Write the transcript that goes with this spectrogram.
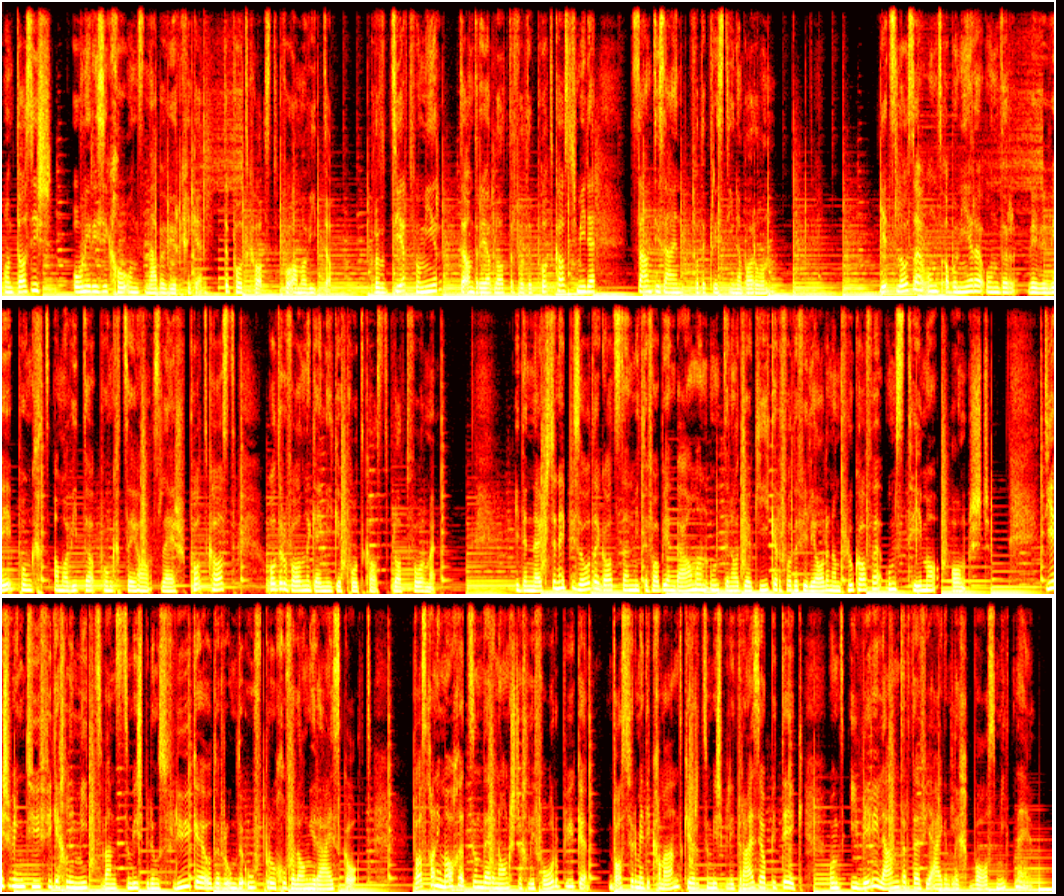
Und das ist «Ohne Risiko und Nebenwirkungen», der Podcast von Amavita. Produziert von mir, der Andrea Blatter von der Podcast-Schmiede, Sounddesign von der Christina Baron. Jetzt hören und abonnieren unter www.amavita.ch/podcast oder auf allen gängigen Podcast-Plattformen. In der nächsten Episode geht es dann mit Fabian Baumann und Nadja Giger von den Filialen am Flughafen ums Thema Angst. Die schwingt häufig ein bisschen mit, wenn es zum Beispiel ums Fliegen oder um den Aufbruch auf eine lange Reise geht. Was kann ich machen, um dieser Angst ein bisschen vorbeugen? Was für Medikamente gehören zum Beispiel in die Reiseapotheke? Und in welche Länder darf ich eigentlich was mitnehmen?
